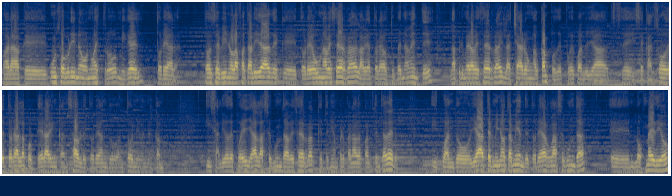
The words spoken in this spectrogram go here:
para que un sobrino nuestro, Miguel, toreara. Entonces vino la fatalidad de que toreó una becerra, la había toreado estupendamente, la primera becerra y la echaron al campo, después cuando ya se, cansó de torearla porque era incansable toreando Antonio en el campo. Y salió después ya la segunda becerra que tenían preparada para el tentadero. Y cuando ya terminó también de torear la segunda, en los medios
